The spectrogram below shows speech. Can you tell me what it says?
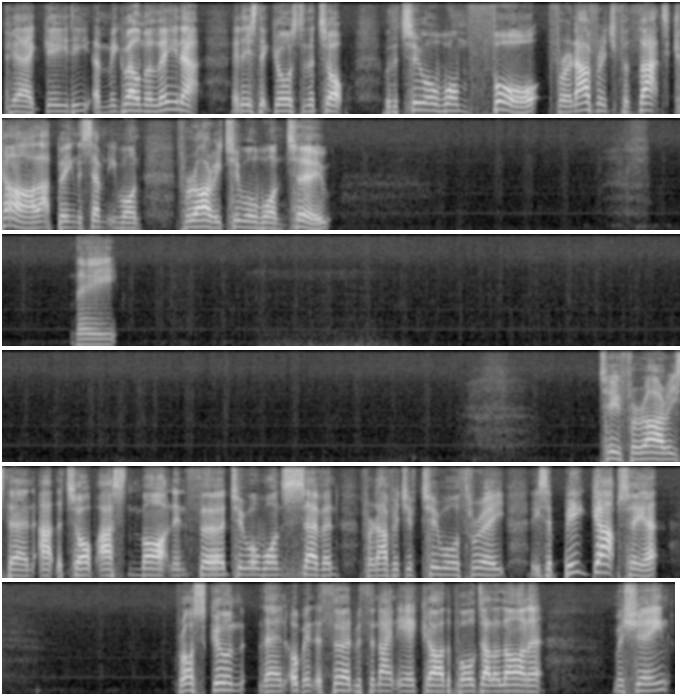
Pier Guidi and Miguel Molina. It is that goes to the top with a 201.4 for an average for that car, that being the 71 Ferrari 2012. The Two Ferraris then at the top. Aston Martin in third, 2017 for an average of 203. These are big gaps here. Ross Gunn then up into third with the 98 car, the Paul Dalla Lana machine.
